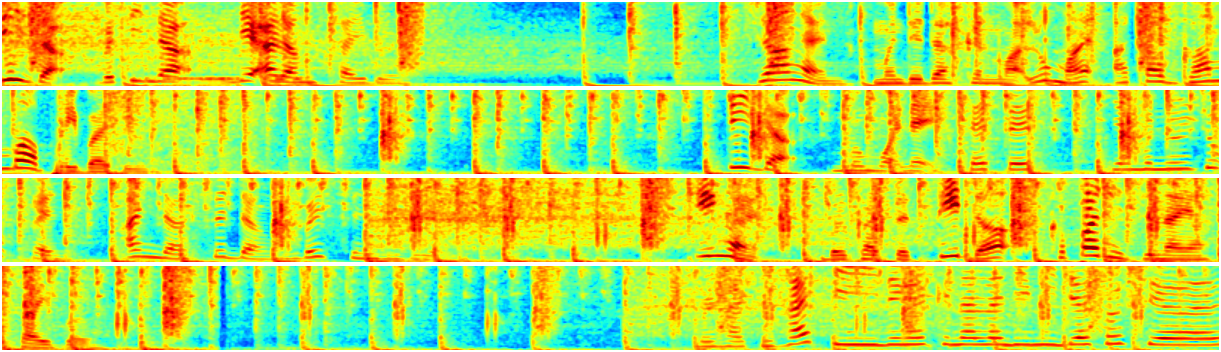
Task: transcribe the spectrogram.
Bijak bertindak di alam cyber. Jangan mendedahkan maklumat atau gambar peribadi. Tidak membuat naik status yang menunjukkan anda sedang bersendirian. Ingat berkata tidak kepada jenayah cyber. Berhati-hati dengan kenalan di media sosial.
